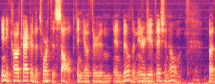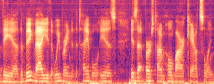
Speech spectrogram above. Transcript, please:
any contractor that's worth his salt can go through and, and build an energy efficient home. But the uh, the big value that we bring to the table is is that first time home buyer counseling.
